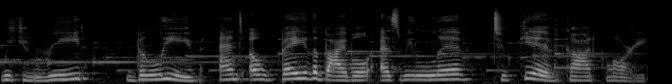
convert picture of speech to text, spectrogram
we can read, believe, and obey the Bible as we live to give God glory.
